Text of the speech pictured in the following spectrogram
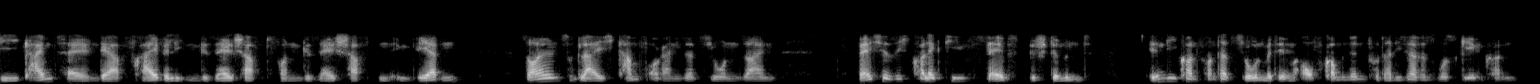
die Keimzellen der freiwilligen Gesellschaft von Gesellschaften im Werden sollen zugleich Kampforganisationen sein, welche sich kollektiv selbstbestimmend in die Konfrontation mit dem aufkommenden Totalitarismus gehen können.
